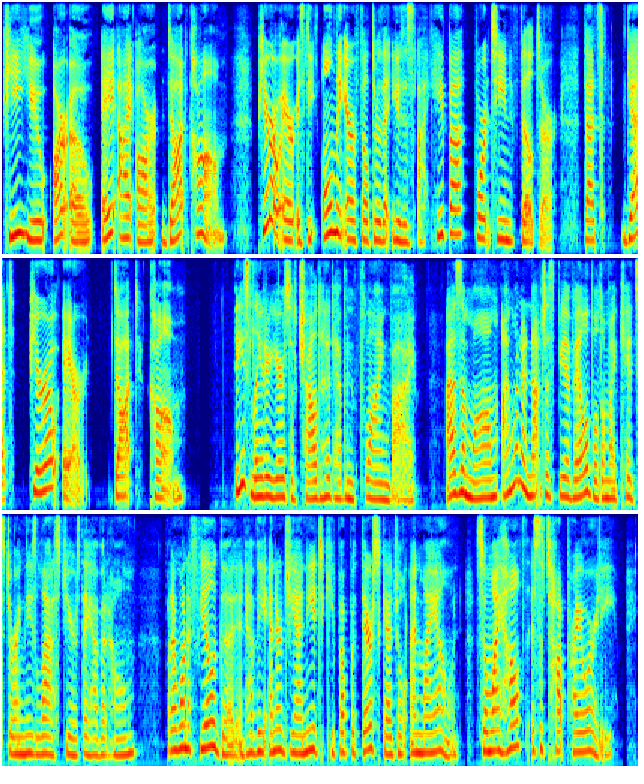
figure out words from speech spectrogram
P U R O A I R.com. Puro Air is the only air filter that uses a HEPA 14 filter. That's getpuroair.com. These later years of childhood have been flying by. As a mom, I want to not just be available to my kids during these last years they have at home, but I want to feel good and have the energy I need to keep up with their schedule and my own. So my health is a top priority.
